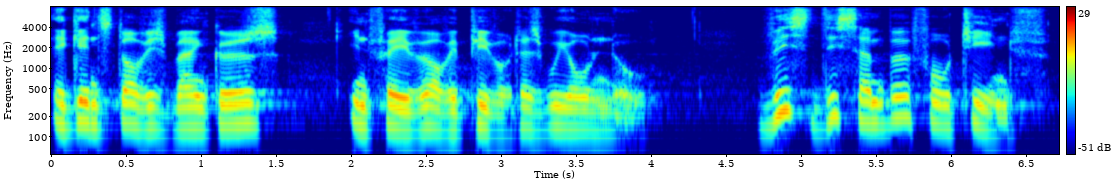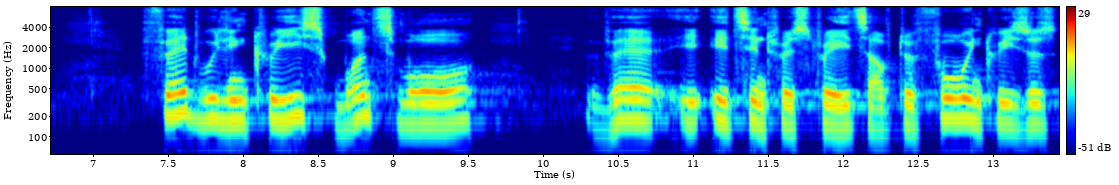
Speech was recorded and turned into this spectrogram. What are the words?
against dovish bankers in favor of a pivot, as we all know. This December 14th, Fed will increase once more their, its interest rates after four increases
